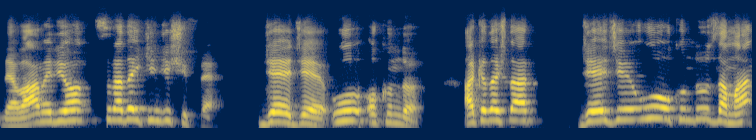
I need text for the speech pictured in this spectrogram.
devam ediyor. Sırada ikinci şifre. CCU okundu. Arkadaşlar CCU okunduğu zaman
